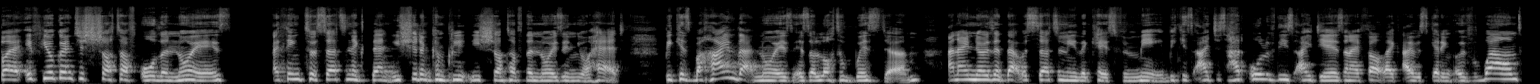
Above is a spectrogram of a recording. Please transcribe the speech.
But if you're going to shut off all the noise, I think to a certain extent, you shouldn't completely shut off the noise in your head because behind that noise is a lot of wisdom. And I know that that was certainly the case for me because I just had all of these ideas and I felt like I was getting overwhelmed.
